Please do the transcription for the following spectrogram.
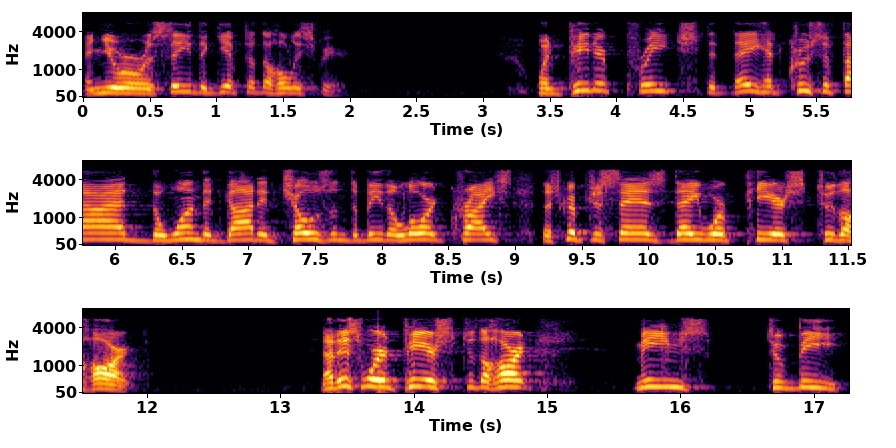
and you will receive the gift of the Holy Spirit. When Peter preached that they had crucified the one that God had chosen to be the Lord Christ, the scripture says they were pierced to the heart. Now, this word pierced to the heart means to be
